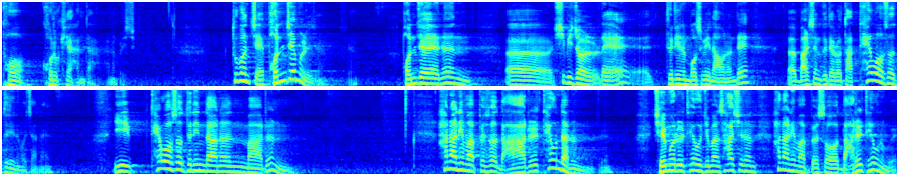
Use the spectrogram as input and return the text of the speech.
더 거룩해야 한다 하는 것이죠. 두 번째 번제물이죠. 번제는 12절에 어, 드리는 모습이 나오는데 어, 말씀 그대로 다 태워서 드리는 거잖아요. 이 태워서 드린다는 말은 하나님 앞에서 나를 태운다는. 재물을 태우지만 사실은 하나님 앞에서 나를 태우는 거예요.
